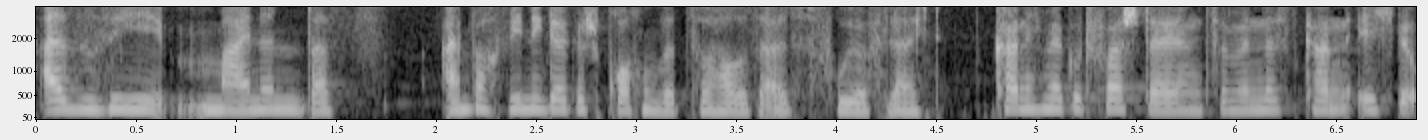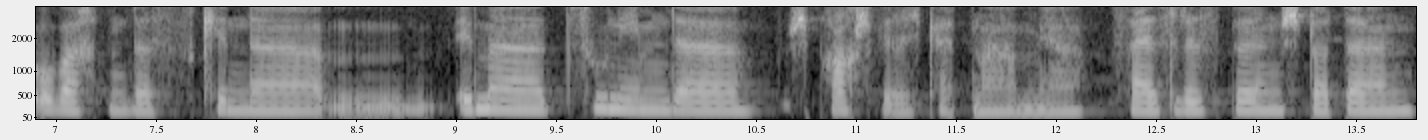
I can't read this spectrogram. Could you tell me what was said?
Also Sie meinen, dass einfach weniger gesprochen wird zu Hause als früher vielleicht? Kann ich mir gut vorstellen. Zumindest kann ich beobachten, dass Kinder mm, immer zunehmende Sprachschwierigkeiten haben, ja. Sei es Lispeln, Stottern,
